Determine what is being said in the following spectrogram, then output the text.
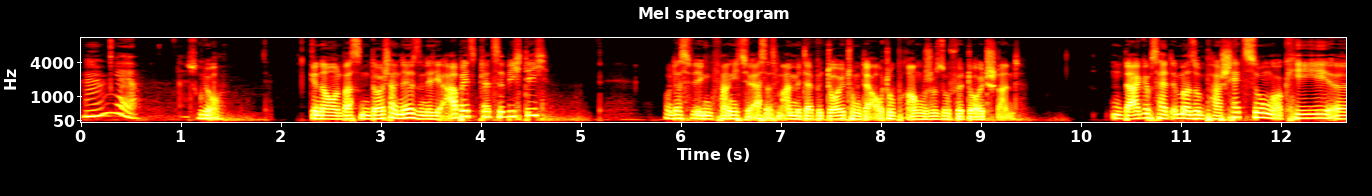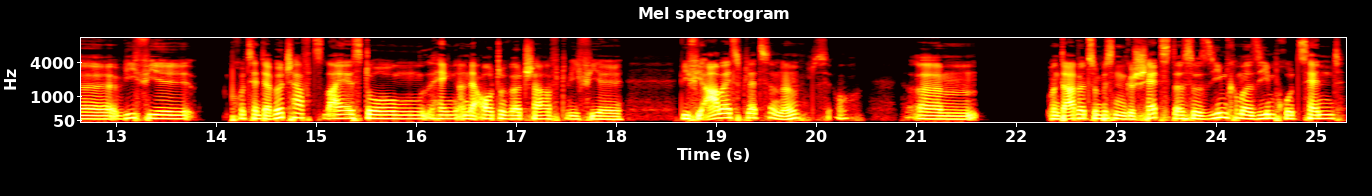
Hm, ja, ja. Ja. Genau, und was in Deutschland, ne, sind ja die Arbeitsplätze wichtig. Und deswegen fange ich zuerst erstmal an mit der Bedeutung der Autobranche so für Deutschland. Und da gibt's halt immer so ein paar Schätzungen, okay, äh, wie viel Prozent der Wirtschaftsleistung hängen an der Autowirtschaft, wie viel, wie viel Arbeitsplätze, ne? Das ist ja auch. Ähm, und da wird so ein bisschen geschätzt, dass so 7,7 Prozent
